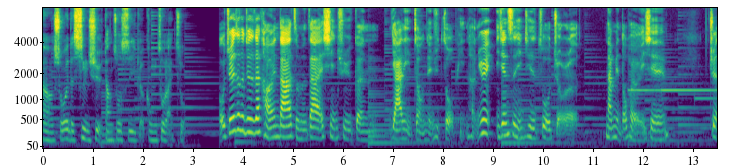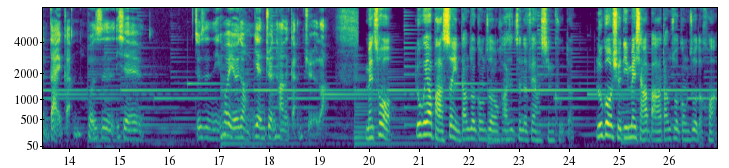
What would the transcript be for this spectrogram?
嗯，所谓的兴趣当做是一个工作来做，我觉得这个就是在考验大家怎么在兴趣跟压力中间去做平衡。因为一件事情其实做久了，难免都会有一些倦怠感，或者是一些就是你会有一种厌倦它的感觉啦。没错，如果要把摄影当做工作的话，是真的非常辛苦的。如果学弟妹想要把它当做工作的话，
